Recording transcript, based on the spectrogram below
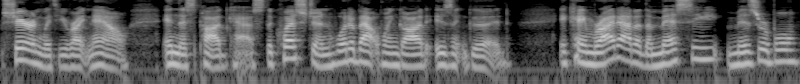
sharing with you right now in this podcast. The question, what about when God isn't good? It came right out of the messy, miserable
